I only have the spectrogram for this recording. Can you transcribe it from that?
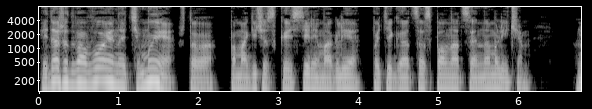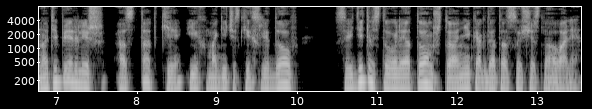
И даже два воина тьмы, что по магической силе могли потягаться с полноценным личем. Но теперь лишь остатки их магических следов свидетельствовали о том, что они когда-то существовали.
